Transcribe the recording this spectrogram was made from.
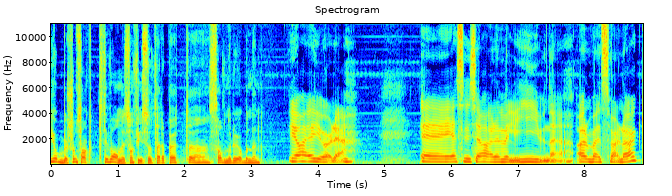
jobber som sagt til vanlig som fysioterapeut. Savner du jobben din? Ja, jeg gjør det. Jeg syns jeg har en veldig givende arbeidshverdag.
